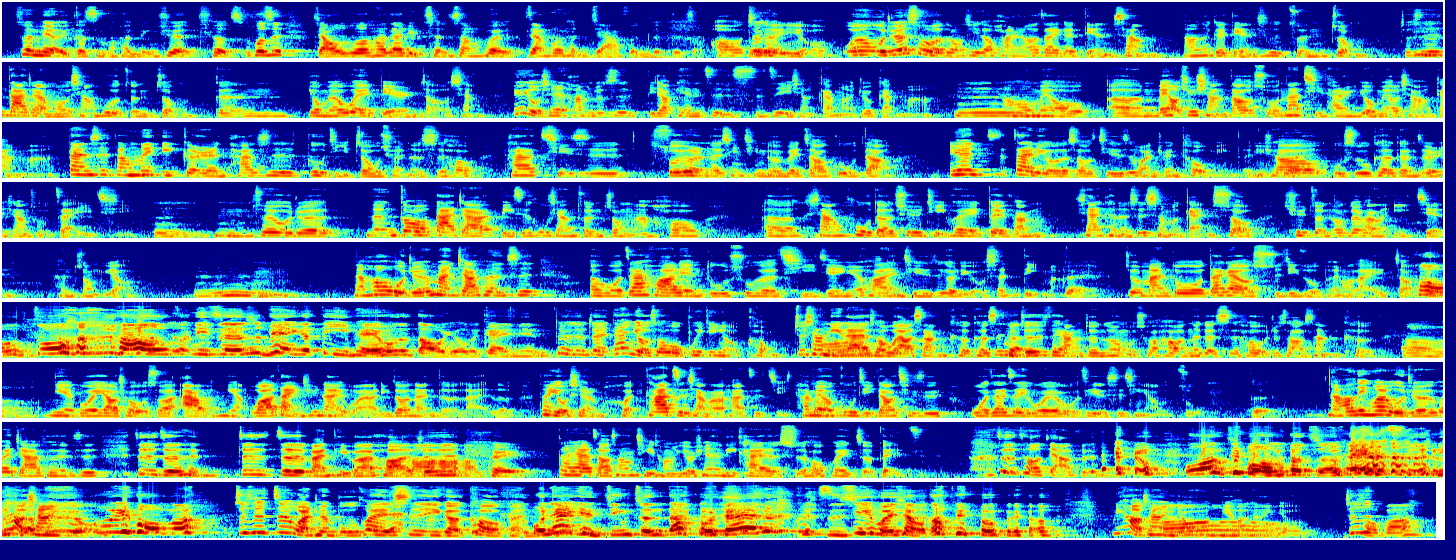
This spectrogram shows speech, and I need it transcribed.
所以没有一个什么很明确的特质，或是假如说他在旅程上会这样会很加分的这种。哦，这个有。我我觉得所有的东西都环绕在一个点上，然后那个点是尊重。就是大家有没有相互的尊重，跟有没有为别人着想？因为有些人他们就是比较偏自私，自己想干嘛就干嘛，嗯，然后没有呃没有去想到说那其他人有没有想要干嘛。但是当那一个人他是顾及周全的时候，他其实所有人的心情都会被照顾到。因为在旅游的时候其实是完全透明的，你需要无时无刻跟这个人相处在一起。嗯嗯，所以我觉得能够大家彼此互相尊重，然后。呃，相互的去体会对方现在可能是什么感受，去尊重对方的意见很重要。嗯，嗯，然后我觉得蛮加分的是。呃，我在花莲读书的期间，因为花莲其实是个旅游胜地嘛，对，就蛮多，大概有十几组朋友来找过我。好多，好多，你只能是变一个地陪或者导游的概念。对对对，但有时候我不一定有空，就像你来的时候我要上课，哦、可是你就是非常尊重我说，好，那个时候我就是要上课，嗯，你也不会要求我说啊，你要我要带你去哪里玩啊，你都难得来了。但有些人会，他只想到他自己，他没有顾及到其实我在这里我也有我自己的事情要做。对。然后另外我觉得会加分的是，这是真的很，这是这是蛮题外话的，就是好好可以。大家早上起床，有些人离开的时候会折被子，这是超加分。我忘记我有没有折被子，你好像有，我有吗？就是这完全不会是一个扣分。我现在眼睛睁大，我现在仔细回想我到底有没有。你好像有，oh, 你好像有，就是好吧。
